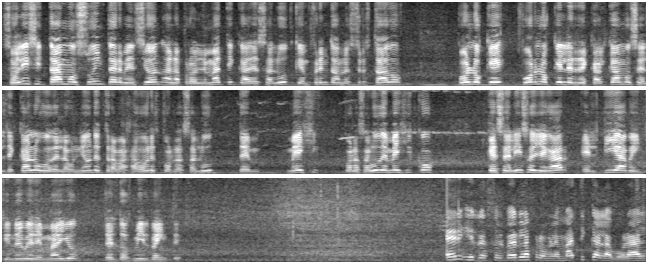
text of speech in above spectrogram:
solicitamos su intervención a la problemática de salud que enfrenta nuestro Estado, por lo que, por lo que le recalcamos el decálogo de la Unión de Trabajadores por la Salud de, México, por la Salud de México, que se le hizo llegar el día 29 de mayo del 2020. Y resolver la problemática laboral.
